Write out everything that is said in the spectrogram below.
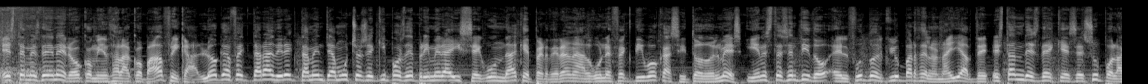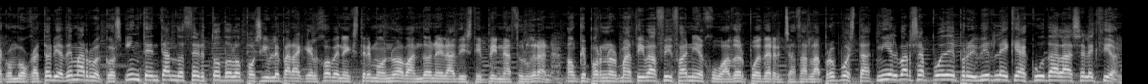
Este mes de enero comienza la Copa África, lo que afectará directamente a muchos equipos de primera y segunda que perderán algún efectivo casi todo el mes. Y en este sentido, el Fútbol Club Barcelona y Abde están desde que se supo la convocatoria de Marruecos intentando hacer todo lo posible para que el joven extremo no abandone la disciplina azulgrana. Aunque por normativa FIFA ni el jugador puede rechazar la propuesta, ni el Barça puede prohibirle que acuda a la selección.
